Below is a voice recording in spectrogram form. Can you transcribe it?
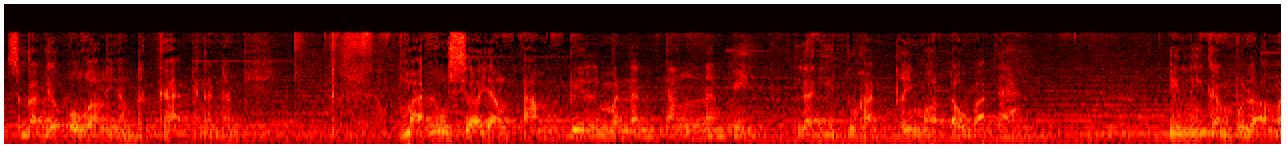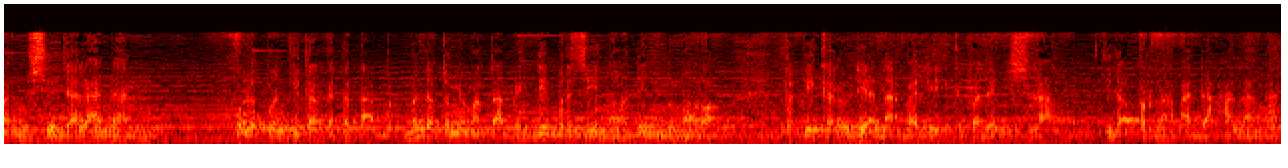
sebagai orang yang dekat dengan Nabi. Manusia yang tampil menentang Nabi lagi Tuhan terima taubat dia ini kan pula manusia jalanan. Walaupun kita kata tak benda tu memang tak baik. Dia berzina dia minum arak. Tapi kalau dia nak balik kepada Islam tidak pernah ada halangan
